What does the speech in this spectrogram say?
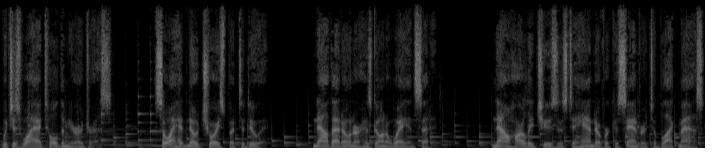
which is why I told them your address. So I had no choice but to do it. Now that owner has gone away and said it. Now Harley chooses to hand over Cassandra to Black Mask,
